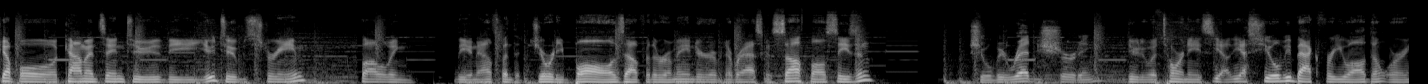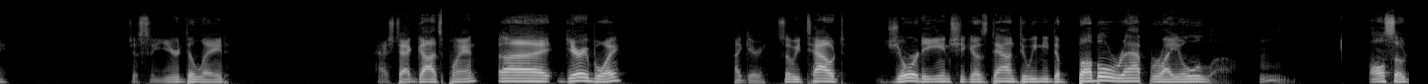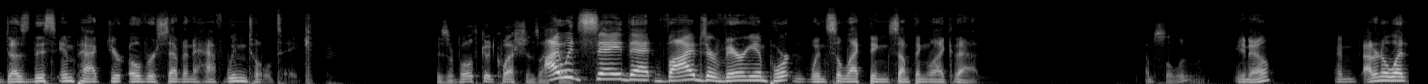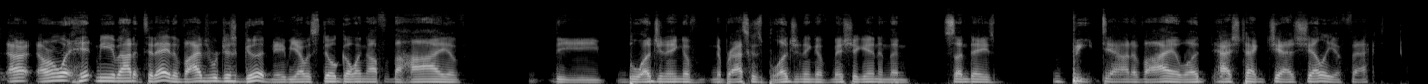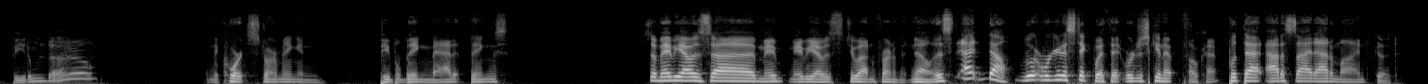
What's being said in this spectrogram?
couple comments into the YouTube stream following the announcement that Jordy Bahl is out for the remainder of Nebraska's softball season She will be red shirting. due to a torn ACL. Yes, she will be back for you all. Don't worry. Just a year delayed. Hashtag God's plan. Uh, Gary Boy. Hi, Gary. So we tout Jordy, and she goes down. Do we need to bubble wrap Riola? Mm. Also, does this impact your over seven and a half win total take? These are both good questions. I, I would say that vibes are very important when selecting something like that. absolutely. You know, and I don't know what I I don't know what hit me about it today. The vibes were just good. Maybe I was still going off of the high of the bludgeoning of Nebraska's bludgeoning of Michigan, and then Sunday's beat down of Iowa. Hashtag Jaz Shelley effect. Beat them down. And the court storming and people being mad at things. So maybe I was uh maybe maybe I was too out in front of it. No, this uh, no, we're, we're gonna stick with it. We're just gonna Okay. put that out of sight, out of mind. Good.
